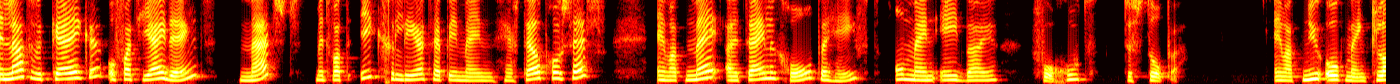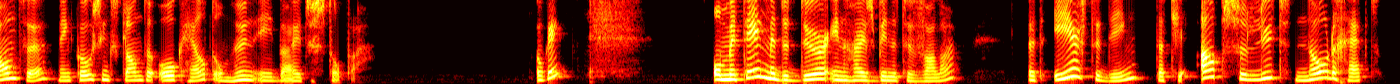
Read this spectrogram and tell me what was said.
en laten we kijken of wat jij denkt matcht met wat ik geleerd heb in mijn herstelproces en wat mij uiteindelijk geholpen heeft om mijn eetbuien voor goed te stoppen. En wat nu ook mijn klanten, mijn coachingsklanten ook helpt om hun eetbuien te stoppen. Oké? Om meteen met de deur in huis binnen te vallen, het eerste ding dat je absoluut nodig hebt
